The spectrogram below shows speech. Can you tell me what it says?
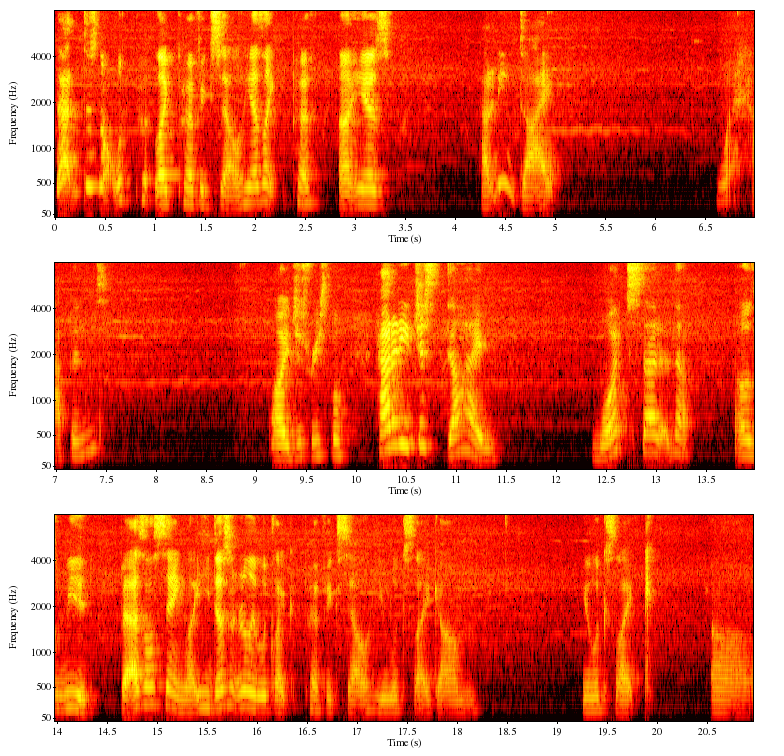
That does not look per like Perfect Cell. He has like perf. Uh, he has. How did he die? What happened? Oh, he just respawned. How did he just die? What? That that that was weird. But as I was saying, like he doesn't really look like Perfect Cell. He looks like um. He looks like, uh,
